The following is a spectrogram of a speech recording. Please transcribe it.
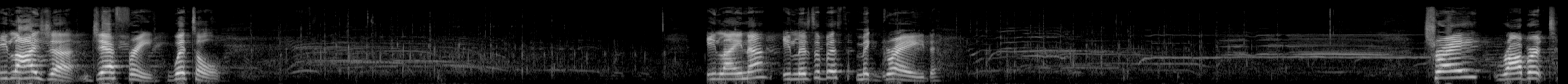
Elijah Jeffrey Whittle. Elena Elizabeth McGrade. Trey Robert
